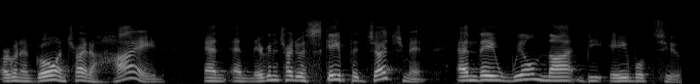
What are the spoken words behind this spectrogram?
are going to go and try to hide and, and they're going to try to escape the judgment, and they will not be able to.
